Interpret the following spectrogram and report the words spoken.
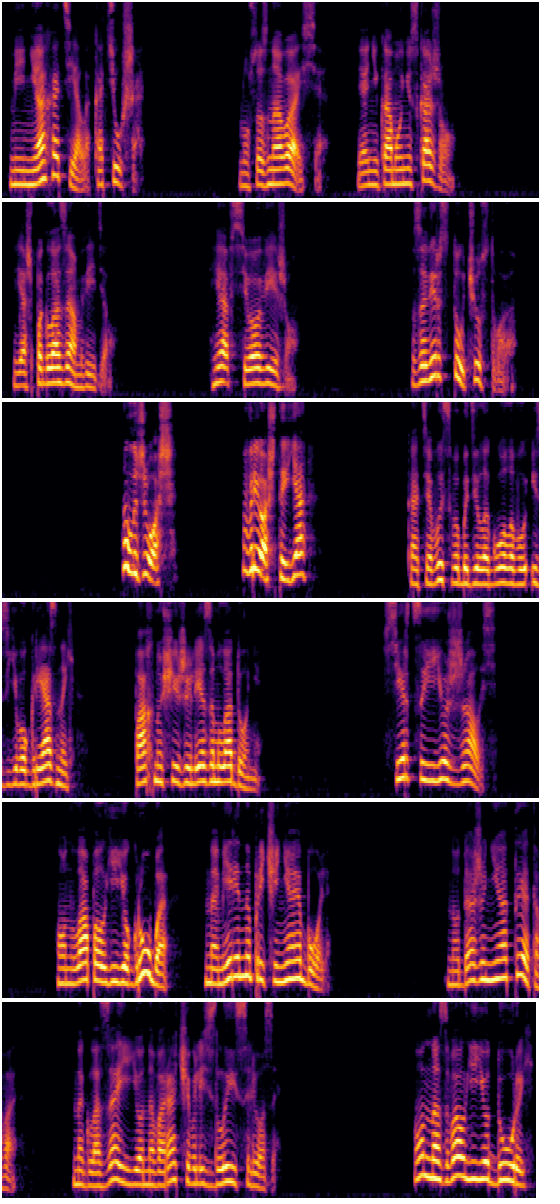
Меня хотела Катюша. Ну, сознавайся, я никому не скажу. Я ж по глазам видел. Я все вижу. За версту чувствую. Лжешь! Врешь ты, я... Катя высвободила голову из его грязной, пахнущей железом ладони. Сердце ее сжалось. Он лапал ее грубо, намеренно причиняя боль. Но даже не от этого на глаза ее наворачивались злые слезы. Он назвал ее дурой,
